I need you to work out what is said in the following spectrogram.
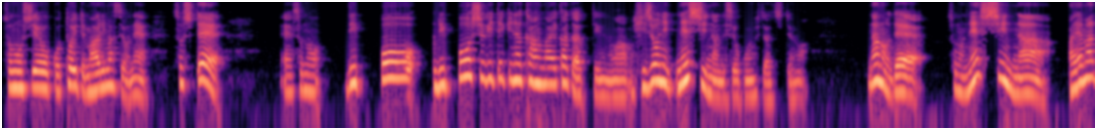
その教えをこう解いて回りますよね。そして、えー、その立法、立法主義的な考え方っていうのは非常に熱心なんですよ、この人たちっていうのは。なので、その熱心な、誤っ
